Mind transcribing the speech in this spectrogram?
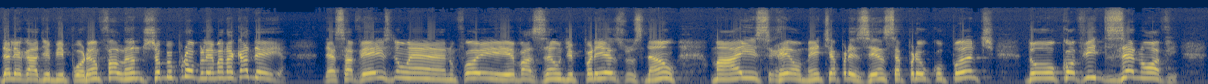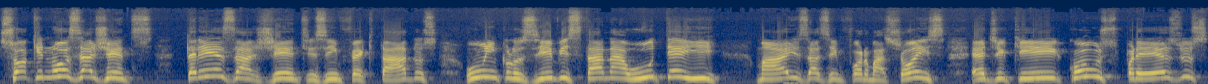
delegado de Biporã, falando sobre o problema na cadeia. Dessa vez não é, não foi evasão de presos não, mas realmente a presença preocupante do COVID-19. Só que nos agentes, três agentes infectados, um inclusive está na UTI mas as informações é de que com os presos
